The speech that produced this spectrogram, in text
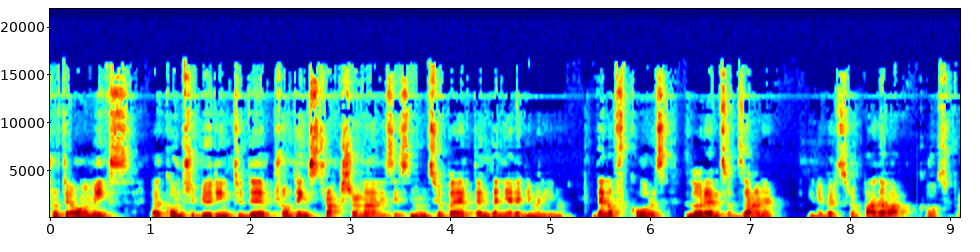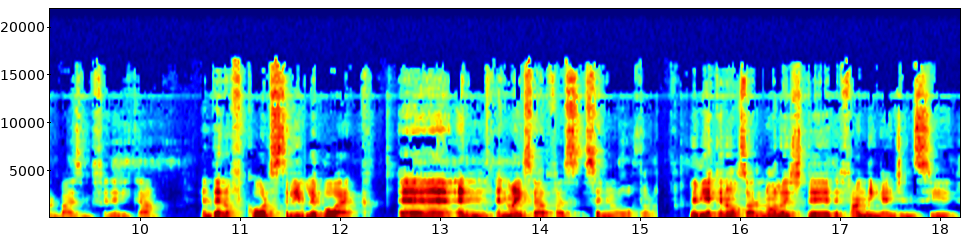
proteomics uh, contributing to the protein structure analysis, Nunzio Perta and Daniele Di Marino. Then, of course, Lorenzo Zane, University of Padua, co-supervising Federica, and then of course Celine Le Bohec uh, and and myself as senior author. Maybe I can also acknowledge the, the funding agency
